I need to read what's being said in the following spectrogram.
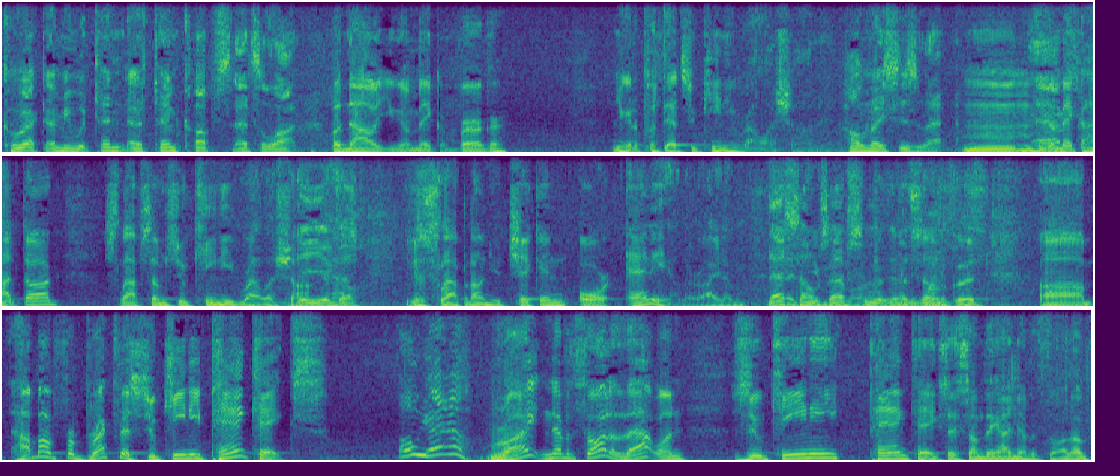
Correct. I mean, with 10, uh, 10 cups, that's a lot. But now you're going to make a burger. and You're going to put that zucchini relish on it. How nice is that? Mm-mm. You're going to make a hot dog. Slap some zucchini relish on There you that. go. You can slap it on your chicken or any other item. That sounds you want. absolutely That sounds good. Um, how about for breakfast? Zucchini pancakes. Oh, yeah. Right? Never thought of that one. Zucchini pancakes is something I never thought of.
